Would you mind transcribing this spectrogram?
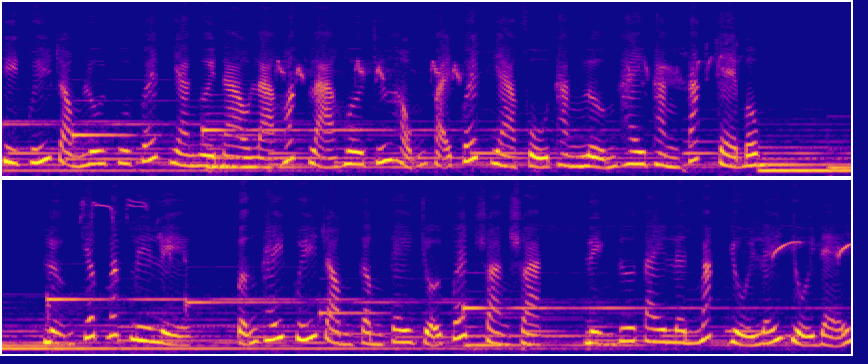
khi quý rồng lui cua quét nhà người nào lạ hoắc lạ hơi chứ không phải quét nhà phụ thằng Lượng hay thằng tắc kè bông. Lượng chớp mắt lia lịa, vẫn thấy quý rồng cầm cây chổi quét soàn soạt, liền đưa tay lên mắt dụi lấy dụi để.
